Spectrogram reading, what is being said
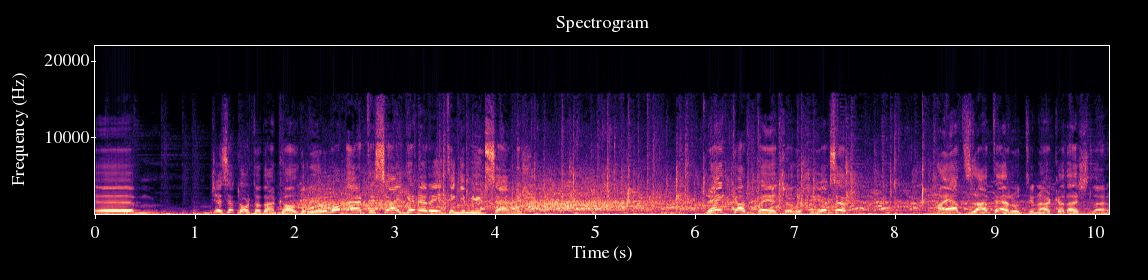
Ee, ceset ortadan kaldırıyorum. Hop ertesi ay gene reytingim yükselmiş. Renk katmaya çalışın. Yoksa hayat zaten rutin arkadaşlar.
